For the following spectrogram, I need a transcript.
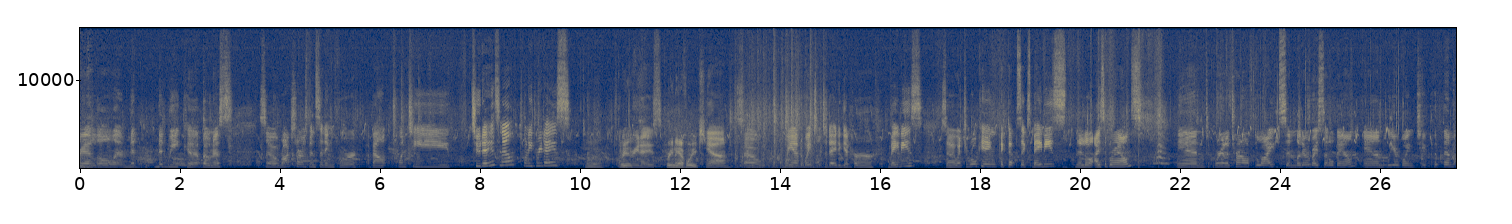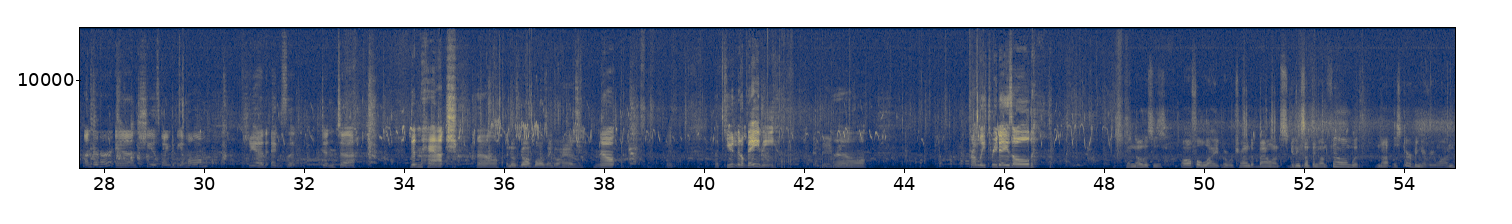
Andrea a little uh, mid midweek uh, bonus. So Rockstar has been sitting for about 22 days now? 23 days? Yeah. 23 three, days. Three and a half weeks. Yeah. So we had to wait till today to get her babies. So I went to Rural King, picked up six babies. They're little ISA Browns. And we're going to turn off the lights and let everybody settle down. And we are going to put them under her. And she is going to be a mom. She had eggs that didn't, uh, didn't hatch. So, And those golf balls ain't gonna hatch. no. A cute little baby. Oh. Probably three days old. I know this is awful light, but we're trying to balance getting something on film with not disturbing everyone.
